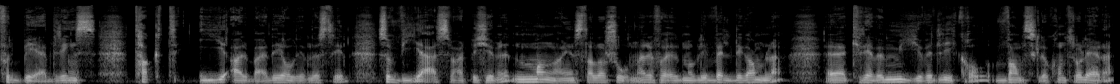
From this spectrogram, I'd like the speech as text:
forbedringstakt i arbeidet i oljeindustrien. Så vi er svært bekymret. Mange av installasjonene er i ferd med å bli veldig gamle. Eh, krever mye vedlikehold, vanskelig å kontrollere.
